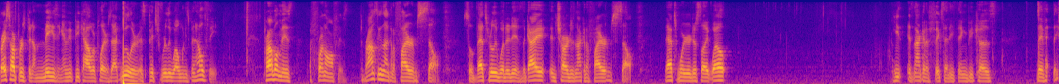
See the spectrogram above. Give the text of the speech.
Bryce Harper's been amazing, MVP caliber player. Zack Wheeler has pitched really well when he's been healthy. Problem is the front office. Dombrowski's not going to fire himself. So that's really what it is. The guy in charge is not going to fire himself. That's where you're just like, well, he it's not going to fix anything because they've they,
